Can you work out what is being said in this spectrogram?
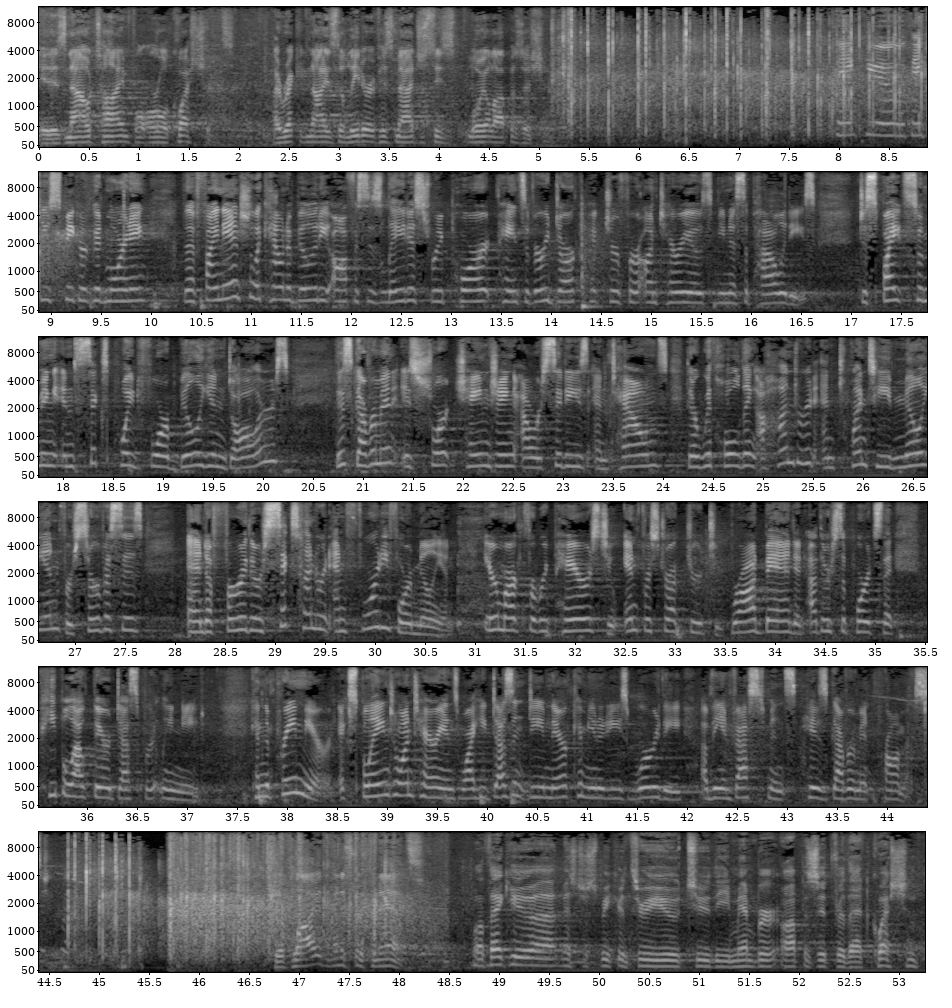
It is now time for oral questions. I recognize the Leader of His Majesty's Loyal Opposition. Thank you. Thank you, Speaker. Good morning. The Financial Accountability Office's latest report paints a very dark picture for Ontario's municipalities. Despite swimming in $6.4 billion, this government is shortchanging our cities and towns. They're withholding 120 million for services and a further 644 million earmarked for repairs to infrastructure, to broadband and other supports that people out there desperately need. Can the Premier explain to Ontarians why he doesn't deem their communities worthy of the investments his government promised? To reply, the Minister of Finance. Well, thank you, uh, Mr. Speaker, and through you to the member opposite for that question.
